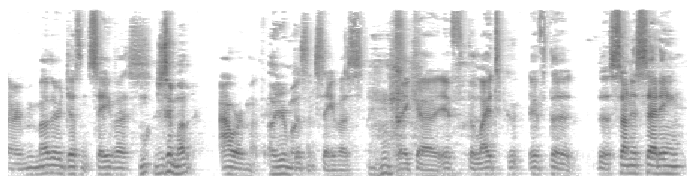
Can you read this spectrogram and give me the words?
our mother doesn't save us. Did you say mother? Our mother. Oh, your mother. doesn't save us. Mhm. Like uh, if the lights, if the the sun is setting,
